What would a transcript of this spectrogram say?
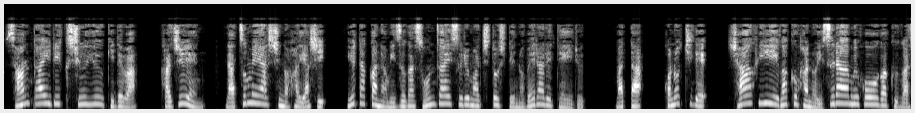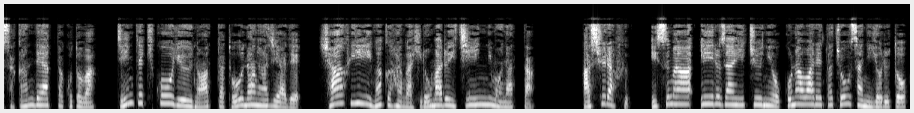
三大陸周遊記では、果樹園、夏目足の林、豊かな水が存在する町として述べられている。また、この地でシャーフィー学派のイスラーム法学が盛んであったことは、人的交流のあった東南アジアで、シャーフィー学派が広まる一因にもなった。アシュラフ、イスマーイール在位中に行われた調査によると、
